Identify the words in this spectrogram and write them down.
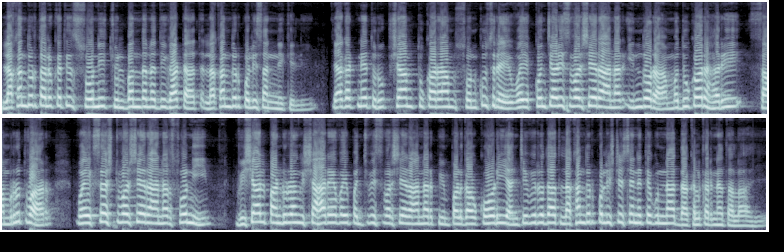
लाखांदूर तालुक्यातील सोनी चुलबंद नदी घाटात लाखांदूर पोलिसांनी केली. या घटनेत रूपश्याम तुकाराम सोनकुसरे व एकोणचाळीस वर्षे राहणार इंदोरा मधुकर हरी सामृतवार व एकसष्ट वर्षे राहणार सोनी विशाल पांडुरंग शहारे वय पंचवीस वर्षे राहणार पिंपळगाव कोहडी यांच्या विरोधात लाखांदूर पोलीस स्टेशन येथे गुन्हा दाखल करण्यात आला आहे.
